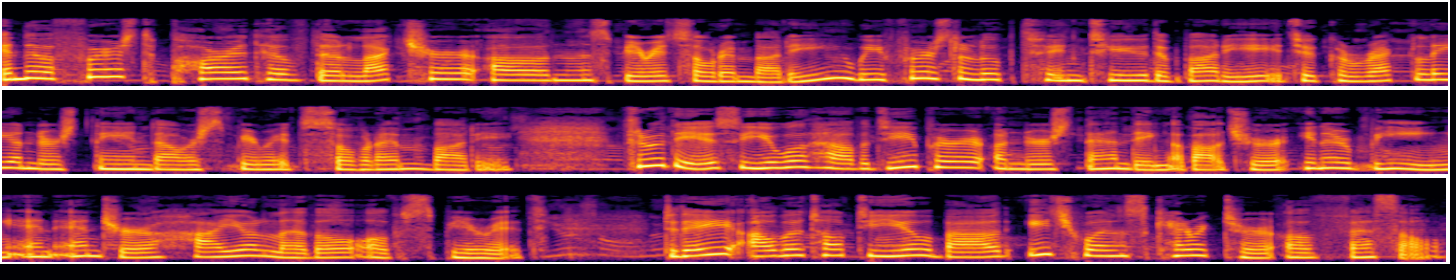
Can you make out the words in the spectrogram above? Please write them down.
In the first part of the lecture on spirit, soul, and body, we first looked into the body to correctly understand our spirit, soul, and body. Through this, you will have a deeper understanding about your inner being and enter higher level of spirit. Today, I will talk to you about each one's character of vessel.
